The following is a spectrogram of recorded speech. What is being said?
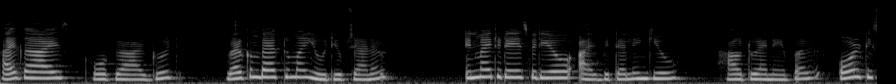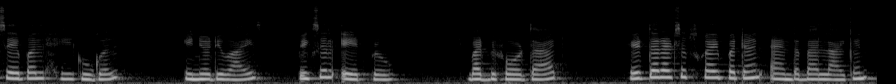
Hi guys, hope you are good. Welcome back to my YouTube channel. In my today's video, I'll be telling you how to enable or disable Hey Google in your device Pixel 8 Pro. But before that, hit the red subscribe button and the bell icon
